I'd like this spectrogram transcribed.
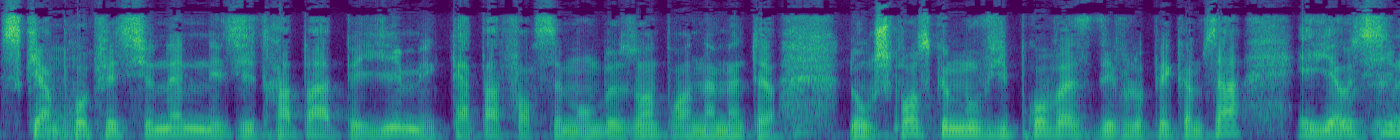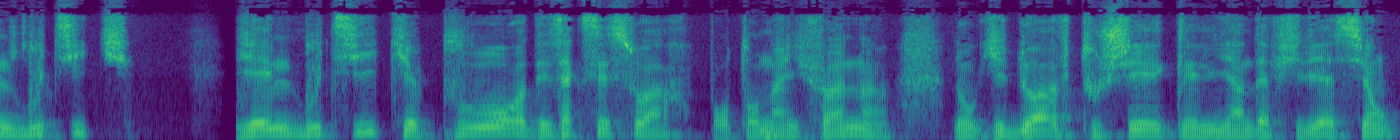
Ce qu'un mmh. professionnel n'hésitera pas à payer, mais que t'as pas forcément besoin pour un amateur. Donc je pense que Movie Pro va se développer comme ça. Et il y a aussi une boutique. Il y a une boutique pour des accessoires pour ton iPhone. Donc ils doivent toucher avec les liens d'affiliation.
